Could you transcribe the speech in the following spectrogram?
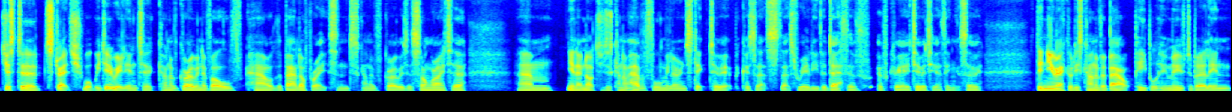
just to stretch what we do really and to kind of grow and evolve how the band operates and to kind of grow as a songwriter. Um, you know, not to just kind of have a formula and stick to it because that's that's really the death of, of creativity, I think. So the new record is kind of about people who move to Berlin,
